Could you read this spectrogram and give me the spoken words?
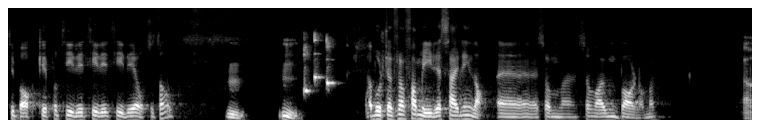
tilbake på tidlig, tidlig, tidlig 80-tall. Mm. Mm. Ja, bortsett fra familieseiling, da, eh, som, som, var barndommen. Ja,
